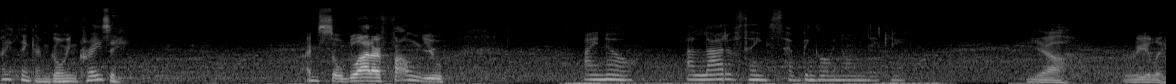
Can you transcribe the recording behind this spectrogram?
I think I'm going crazy. I'm so glad I found you. I know. A lot of things have been going on lately. Yeah, really.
